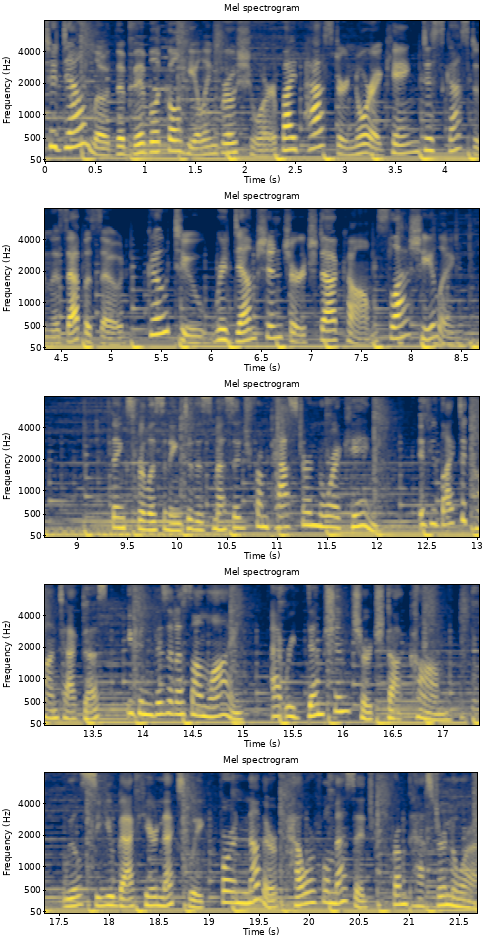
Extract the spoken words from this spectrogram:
To download the biblical healing brochure by Pastor Nora King discussed in this episode, go to redemptionchurch.com/healing. Thanks for listening to this message from Pastor Nora King. If you'd like to contact us, you can visit us online at redemptionchurch.com. We'll see you back here next week for another powerful message from Pastor Nora.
